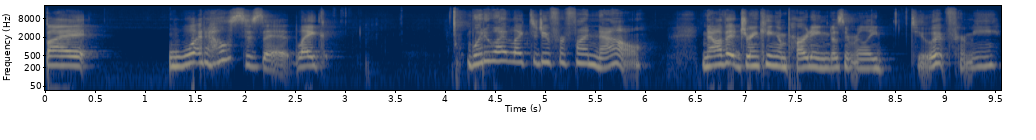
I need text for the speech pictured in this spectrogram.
But what else is it? Like, what do I like to do for fun now? Now that drinking and partying doesn't really do it for me,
